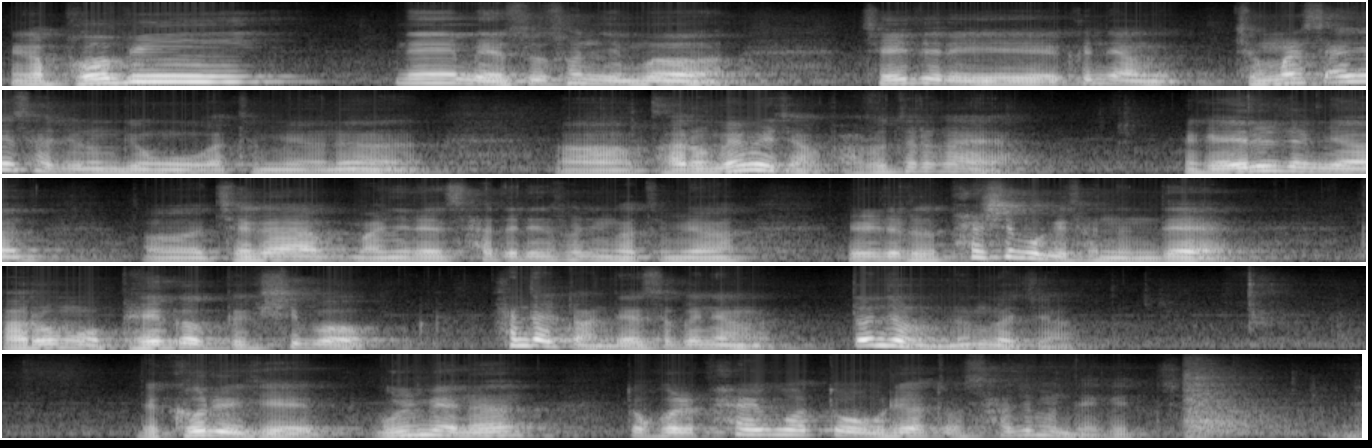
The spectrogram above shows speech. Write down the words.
그러니까 법인의 매수 손님은 저희들이 그냥 정말 싸게 사주는 경우 같으면은 어, 바로 매매 작업 바로 들어가요. 그러니까 예를 들면 어, 제가 만일에 사드린 손님 같으면 예를 들어서 80억에 샀는데 바로 뭐 100억, 110억 한 달도 안 돼서 그냥 던져 놓는 거죠. 근데 그걸 이제 울면은 또 그걸 팔고 또 우리가 또 사주면 되겠죠. 예.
